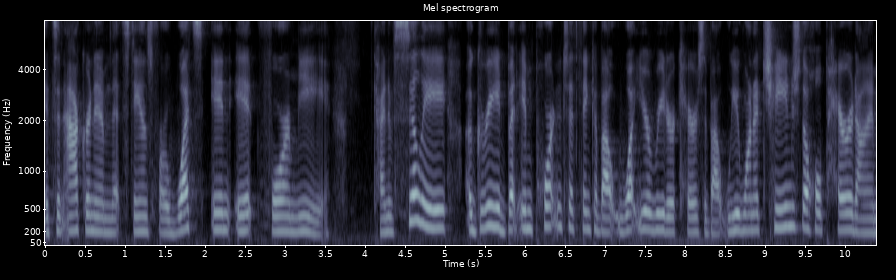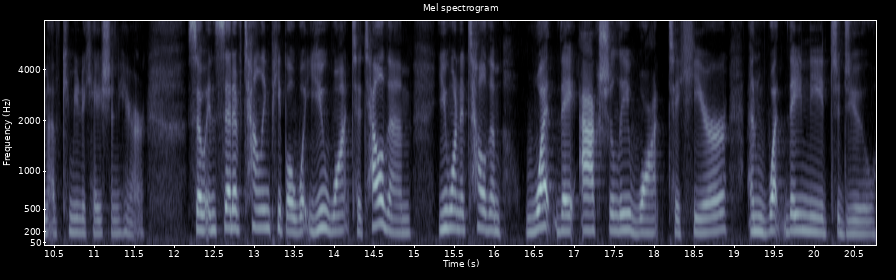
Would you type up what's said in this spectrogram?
It's an acronym that stands for What's in It for Me. Kind of silly, agreed, but important to think about what your reader cares about. We want to change the whole paradigm of communication here. So instead of telling people what you want to tell them, you want to tell them what they actually want to hear and what they need to do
